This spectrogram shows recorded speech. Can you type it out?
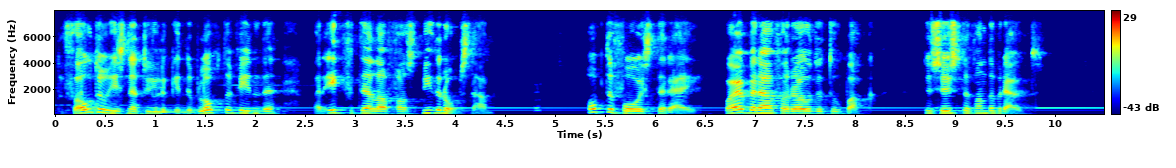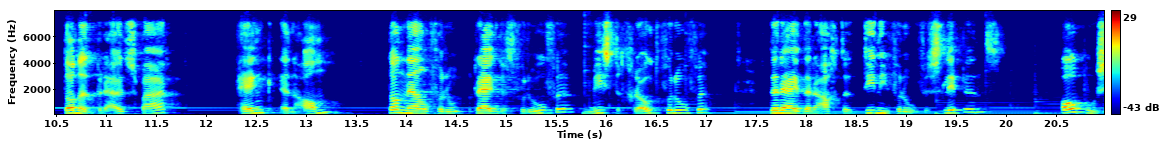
De foto is natuurlijk in de blog te vinden, maar ik vertel alvast wie erop staan. Op de voorste rij Barbara van Rode Toebak, de zuster van de bruid. Dan het bruidspaar, Henk en Ann. Dan Nel Reinders Verhoeven, Mies de Groot Verhoeven, de rijder achter Tini Verhoeven Slippens, Opus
